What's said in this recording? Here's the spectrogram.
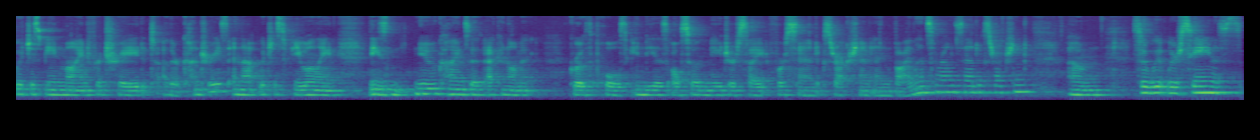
which is being mined for trade to other countries, and that which is fueling these new kinds of economic growth poles. India is also a major site for sand extraction and violence around sand extraction. Um, so what we're seeing is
